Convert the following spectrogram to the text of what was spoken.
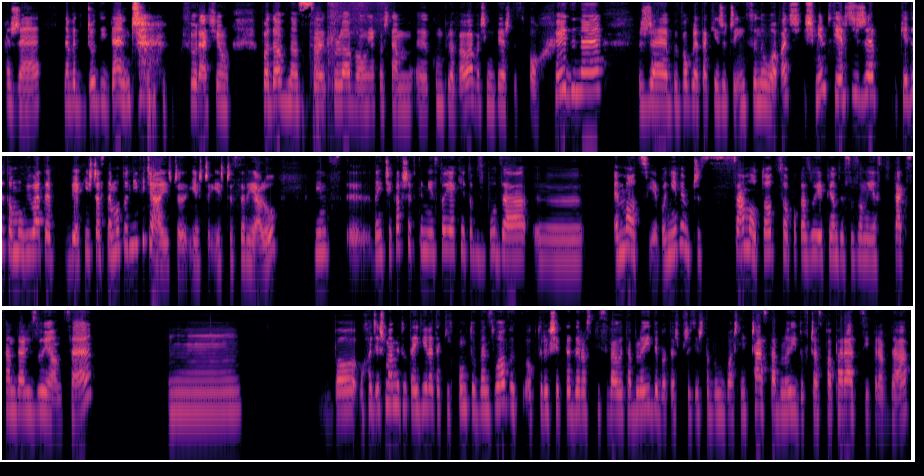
że nawet Judy Dench, która się podobno z tak. królową jakoś tam e, kumplowała, właśnie mówiła, że to jest ohydne, żeby w ogóle takie rzeczy insynuować. Śmiem twierdzić, że kiedy to mówiła te, jakiś czas temu, to nie widziała jeszcze, jeszcze, jeszcze serialu. Więc y, najciekawsze w tym jest to, jakie to wzbudza emocje, bo nie wiem, czy samo to, co pokazuje piąty sezon, jest tak skandalizujące. Mm, bo chociaż mamy tutaj wiele takich punktów węzłowych, o których się wtedy rozpisywały tabloidy, bo też przecież to był właśnie czas tabloidów, czas paparazzi, prawda?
